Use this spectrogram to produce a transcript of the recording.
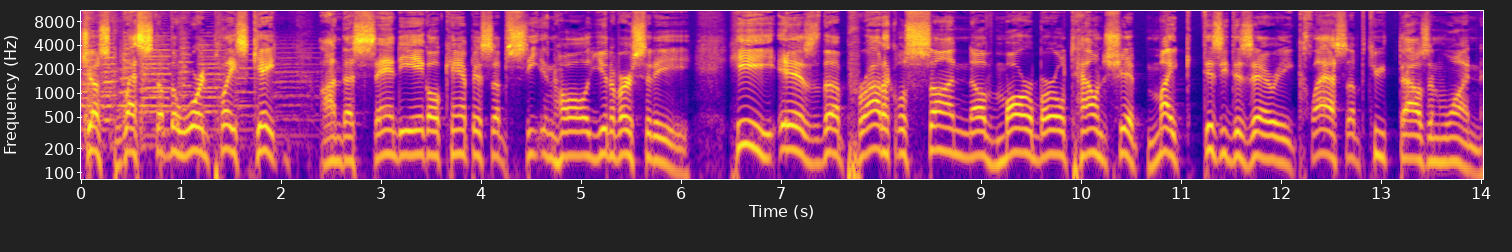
just west of the Ward Place Gate on the San Diego campus of Seton Hall University. He is the prodigal son of Marlboro Township, Mike Dizzy Deseri, class of 2001.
